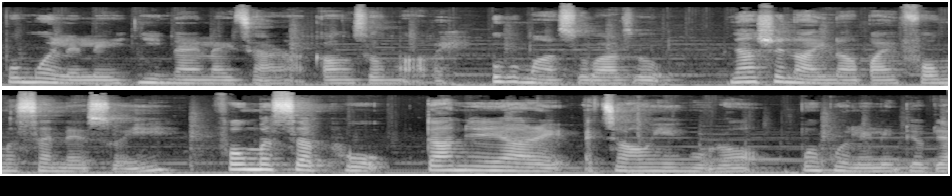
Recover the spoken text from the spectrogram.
ပုံမွင့်လေးလေးညှိနှိုင်းလိုက်ကြတာအကောင်းဆုံးပါပဲ။ဥပမာဆိုပါစို့ည၈နာရီနောက်ပိုင်းဖုန်းမဆက်နဲ့ဆိုရင်ဖုန်းမဆက်ဖို့တားမြစ်ရတဲ့အကြောင်းရင်းကိုတော့ပွင့်ပွင့်လေးလေးပြောပြ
